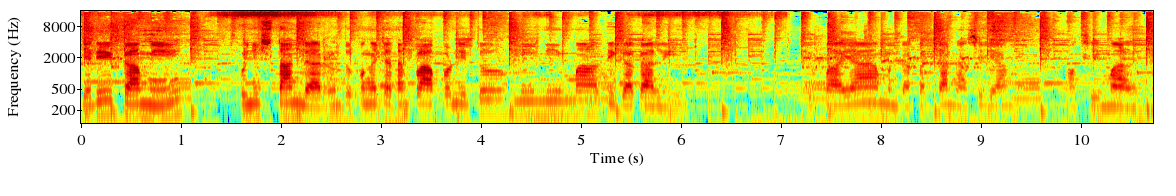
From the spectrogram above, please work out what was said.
Jadi kami punya standar untuk pengecatan plafon itu minimal tiga kali supaya mendapatkan hasil yang maksimal ini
